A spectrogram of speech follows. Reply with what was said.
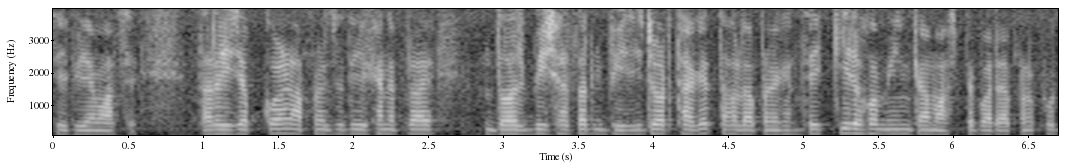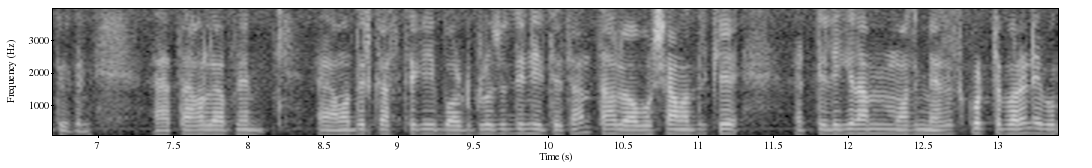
সিপিএম আছে। তার হিসাব করেন, আপনার যদি এখানে প্রায় দশ বিশ হাজার ভিজিটর থাকে, তাহলে আপনার এখান থেকে কীরকম ইনকাম আসতে পারে আপনার প্রতিদিন? তাহলে আপনি আমাদের কাছ থেকে এই বটগুলো যদি নিতে চান, তাহলে অবশ্যই আমাদেরকে টেলিগ্রামে মেসেজ করতে পারেন এবং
